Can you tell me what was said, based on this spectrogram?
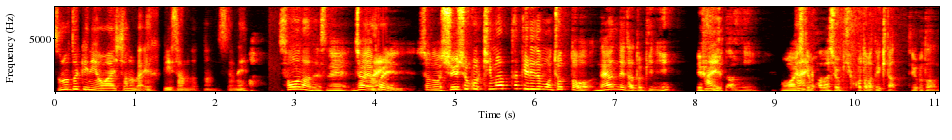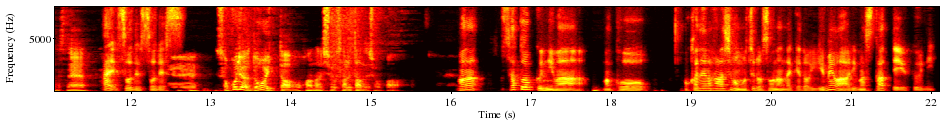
その時にお会いしたのが FP さんだったんですよね。そうなんですね。じゃあやっぱはり、その就職が決まったけれども、ちょっと悩んでた時に、はい FP さんにお会いしてはいお話を聞くことができたっていうことなんですね。はい、そうです、そうです。へーそこではどういったお話をされたんでしょうか？まあ、佐藤くんには、まあこう、お金の話ももちろんそうなんだけど、夢はありますかっていうふうに。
